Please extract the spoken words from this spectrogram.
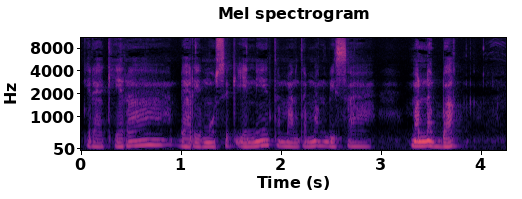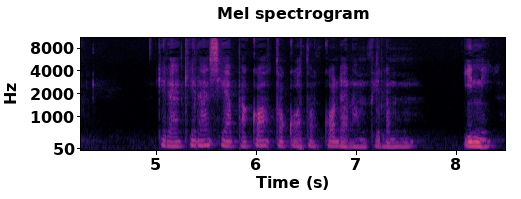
Kira-kira dari musik ini teman-teman bisa menebak kira-kira siapakah tokoh-tokoh dalam film ini.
